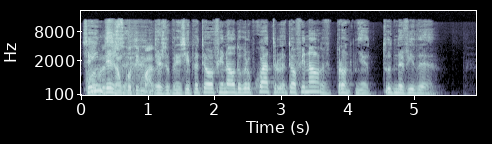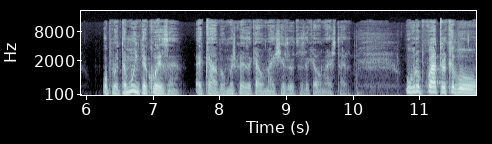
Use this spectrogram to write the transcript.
Sim, colaboração desde, continuada. Desde o princípio até ao final do Grupo 4, até ao final, pronto, tinha tudo na vida, ou pronto, muita coisa acaba, umas coisas acabam mais cedo, outras acabam mais tarde. O Grupo 4 acabou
